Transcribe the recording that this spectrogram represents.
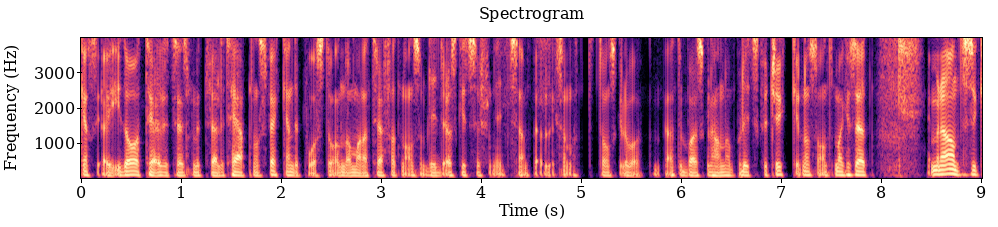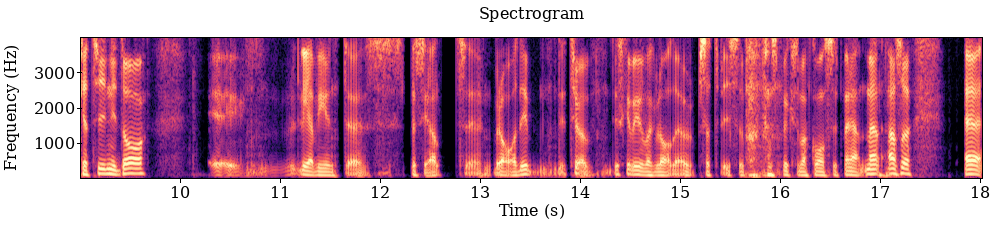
ganska, idag ter det sig som ett väldigt häpnadsväckande påstående om man har träffat någon som lider av schizofreni till exempel. Liksom, att, de skulle vara, att det bara skulle handla om politiskt förtryck eller något sånt. Man kan säga att jag menar, antipsykiatrin idag eh, lever ju inte speciellt eh, bra. Det, det, tror jag, det ska vi vara glada över på sätt och vis. Det fanns mycket som var konstigt med den. Men alltså, eh,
